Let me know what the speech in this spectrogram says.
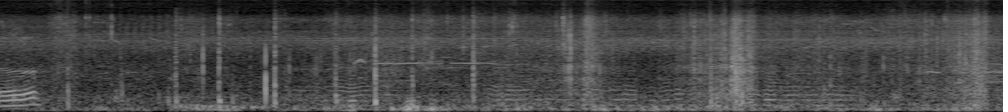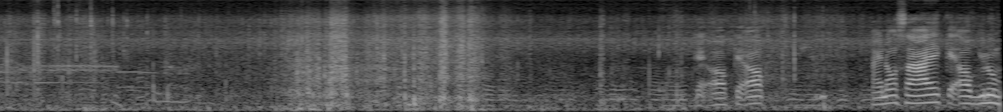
เออ แกะออกะออกให้น้องซ้ายแกะออกอยู่ลุม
